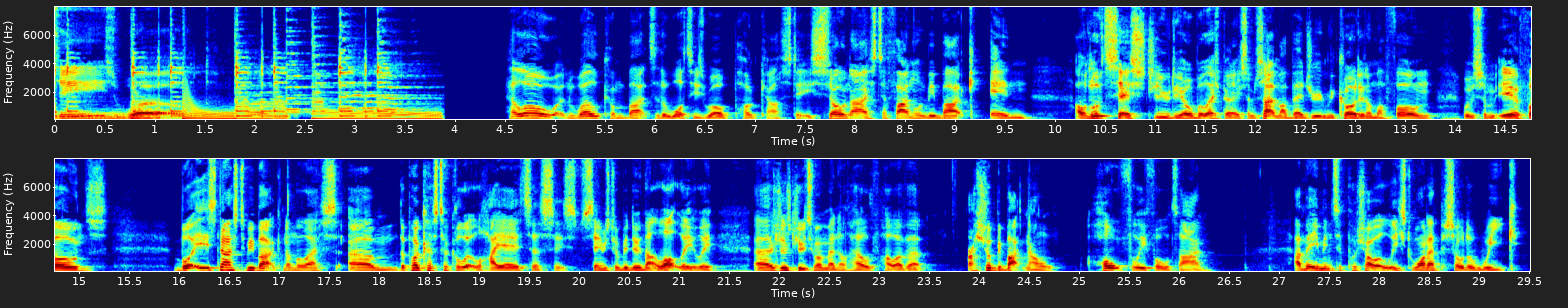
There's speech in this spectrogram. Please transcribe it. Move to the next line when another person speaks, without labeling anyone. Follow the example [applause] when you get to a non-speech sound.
Watty's World. Hello and welcome back to the Watty's World podcast. It is so nice to finally be back in. I would love to say studio, but let's be honest, I'm sat in my bedroom recording on my phone with some earphones. But it's nice to be back nonetheless. Um, the podcast took a little hiatus. It seems to been doing that a lot lately, uh, just due to my mental health. However, I should be back now, hopefully full time. I'm aiming to push out at least one episode a week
